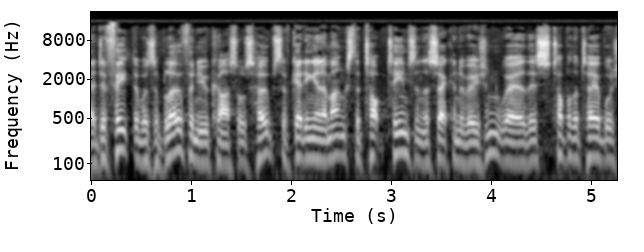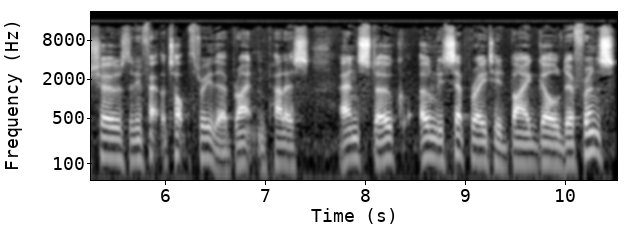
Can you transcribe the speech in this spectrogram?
A defeat that was a blow for Newcastle's hopes of getting in amongst the top teams in the second division, where this top of the table shows that, in fact, the top three there, Brighton, Palace and Stoke, only separated by goal difference.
